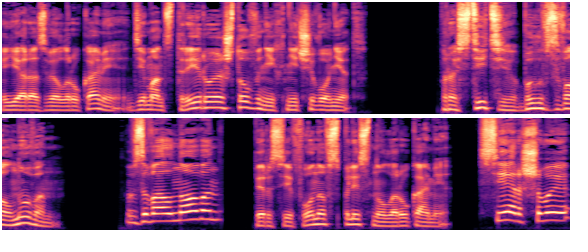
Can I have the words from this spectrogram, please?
Я развел руками, демонстрируя, что в них ничего нет. «Простите, был взволнован». «Взволнован?» Персифона всплеснула руками. «Серж, вы...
